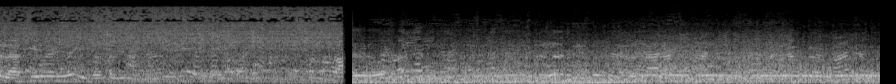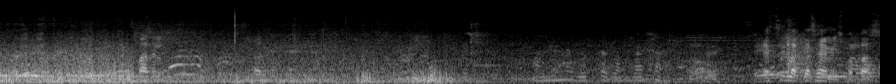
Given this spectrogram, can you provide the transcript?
se la sirve, güey, y salimos. Esta es la casa de mis papás.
